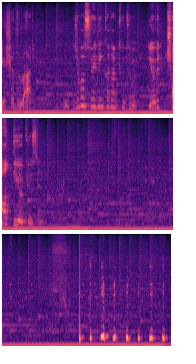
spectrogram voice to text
yaşadılar. Acaba söylediğin kadar kötü mü? Diyor ve çat diye öpüyor seni.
